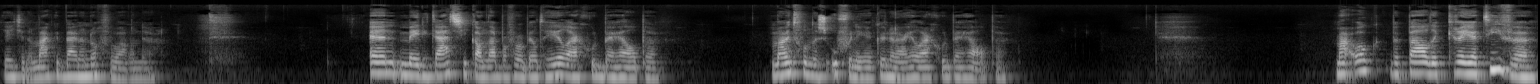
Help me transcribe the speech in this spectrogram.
Jeetje, dan maakt het bijna nog verwarrender. En meditatie kan daar bijvoorbeeld heel erg goed bij helpen. Mindfulness oefeningen kunnen daar heel erg goed bij helpen. Maar ook bepaalde creatieve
